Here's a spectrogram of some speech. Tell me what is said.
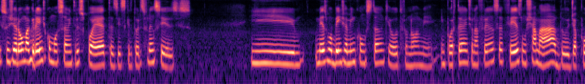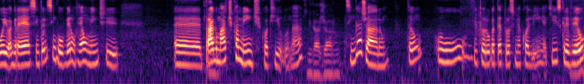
Isso gerou uma grande comoção entre os poetas e escritores franceses. E mesmo Benjamin Constant, que é outro nome importante na França, fez um chamado de apoio à Grécia. Então eles se envolveram realmente é, pragmaticamente com aquilo, né? Se engajaram. Se engajaram. Então o Vitor Hugo até trouxe minha colinha aqui, escreveu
